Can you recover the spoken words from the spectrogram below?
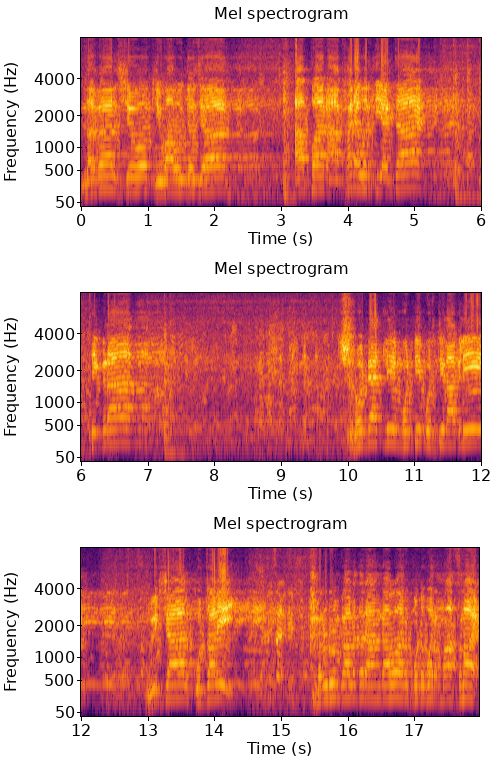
नगरसेवक युवा उद्योजक आपण आखाड्यावरती यायचा तिकडं छोट्यातली मोठी कुस्ती लागली. विशाल कुचाळे. खरडून काढलं तर अंगावर मुठभर मासलाय.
